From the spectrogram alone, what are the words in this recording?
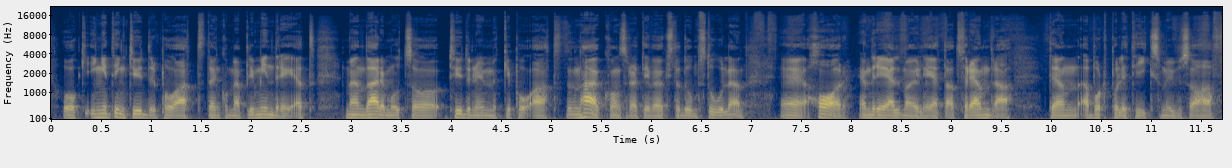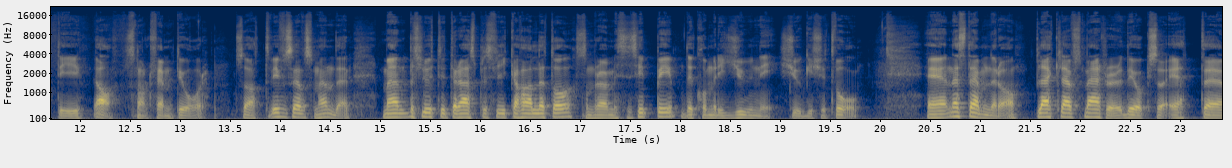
och ingenting tyder på att den kommer att bli mindre het. Men däremot så tyder det mycket på att den här konservativa högsta domstolen eh, har en reell möjlighet att förändra den abortpolitik som USA har haft i ja, snart 50 år. Så att vi får se vad som händer. Men beslutet i det här specifika fallet då, som rör Mississippi, det kommer i juni 2022. Eh, nästa ämne då, Black Lives Matter, det är också ett eh,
